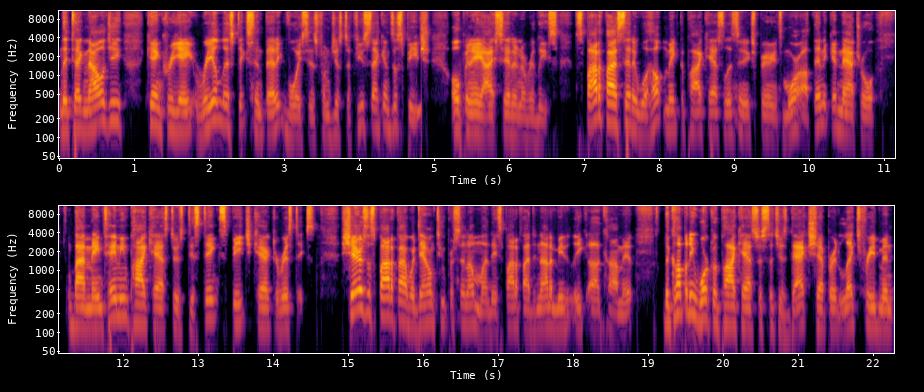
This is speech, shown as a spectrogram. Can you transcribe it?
The technology can create realistic synthetic voices from just a few seconds of speech, OpenAI said in a release. Spotify said it will help make the podcast listening experience more authentic and natural by maintaining podcasters' distinct speech characteristics. Shares of Spotify were down 2% on Monday. Spotify did not immediately uh, comment. The company worked with podcasters such as Dax Shepard, Lex Fridman,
